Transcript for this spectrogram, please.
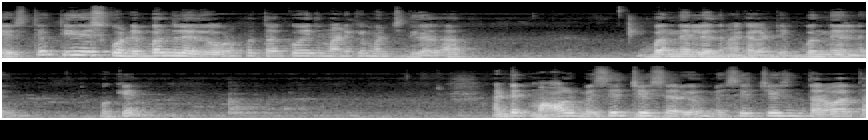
చేస్తే తీసేసుకోండి ఇబ్బంది లేదు. ఒకటి తక్కువ అయితే మనకే మంచిది కదా. ఇబ్బంది ఏం లేదు నాకు అలాంటి ఇబ్బంది ఏం లేదు. ఓకే? అంటే మామూలు మెసేజ్ చేశారు కదా మెసేజ్ చేసిన తర్వాత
